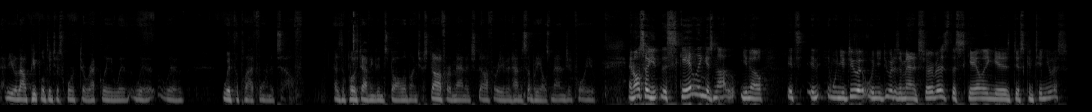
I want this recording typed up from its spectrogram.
how do you allow people to just work directly with with with with the platform itself? As opposed to having to install a bunch of stuff or manage stuff or even having somebody else manage it for you. And also, you, the scaling is not, you know, it's in, when you do it when you do it as a managed service, the scaling is discontinuous.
